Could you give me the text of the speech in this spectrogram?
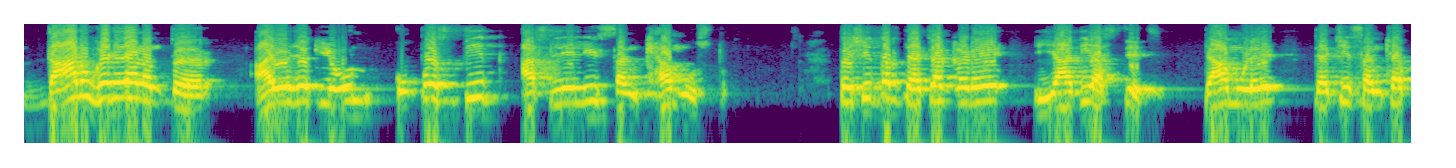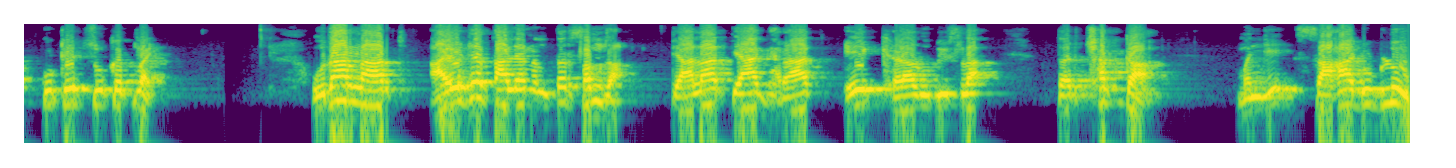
दार उघडल्यानंतर आयोजक येऊन उपस्थित असलेली संख्या मोजतो. तशी तर त्याच्याकडे यादी असतेच त्यामुळे त्याची संख्या कुठे चुकत नाही. उदाहरणार्थ आयोजक आल्यानंतर समजा त्याला त्या घरात एक खेळाडू दिसला. तर छक्का म्हणजे सहा डुडलू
